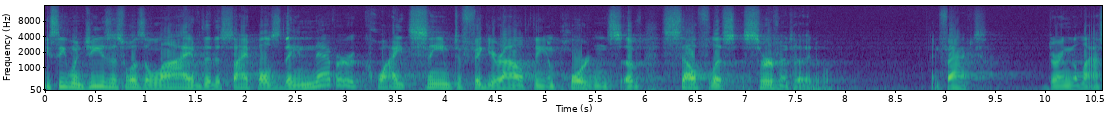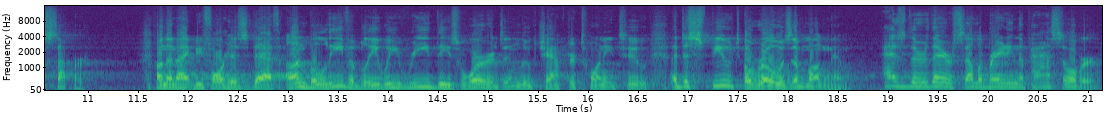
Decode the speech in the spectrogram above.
You see, when Jesus was alive, the disciples, they never quite seemed to figure out the importance of selfless servanthood. In fact, during the Last Supper, on the night before his death, unbelievably, we read these words in Luke chapter 22. A dispute arose among them as they're there celebrating the Passover.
